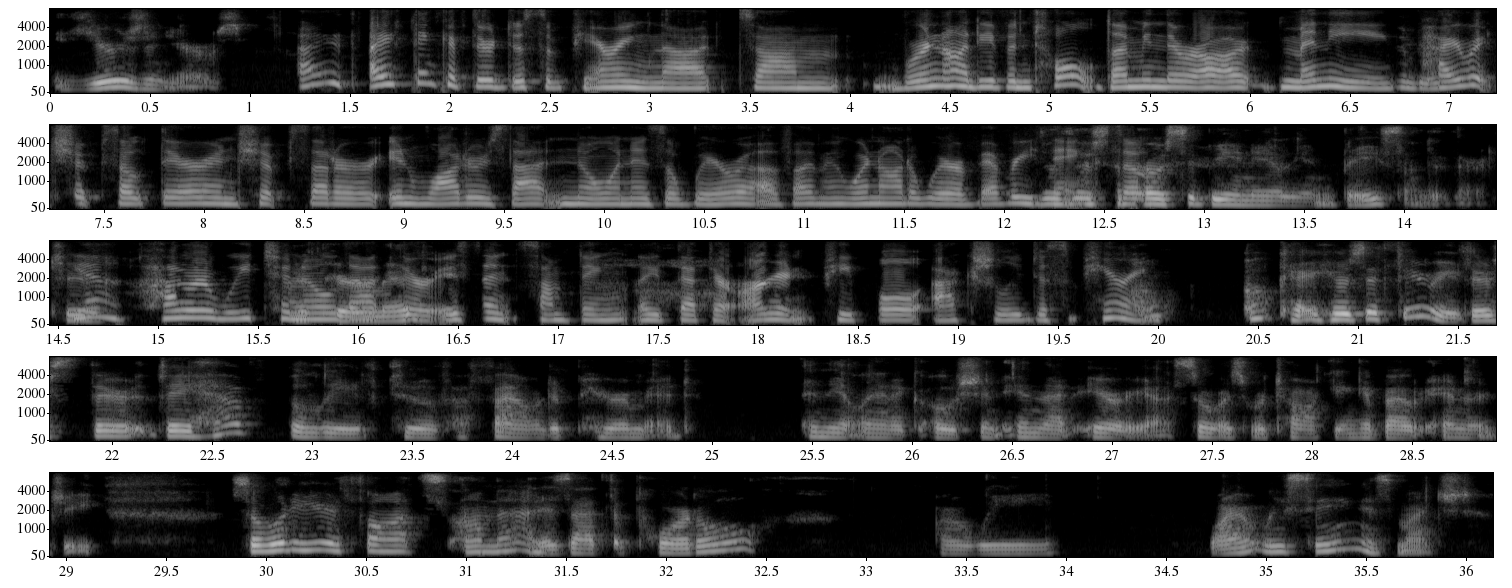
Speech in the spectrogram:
years and years. I, I think if they're disappearing that um, we're not even told. I mean, there are many mm-hmm. pirate ships out there and ships that are in waters that no one is aware of. I mean, we're not aware of everything. There's so, supposed to be an alien base under there too. Yeah. How are we to know pyramid. that there isn't something like that? There aren't people actually disappearing. Oh, okay, here's a theory. There's there they have believed to have found a pyramid in the Atlantic Ocean in that area. So as we're talking about energy, so, what are your thoughts on that? Is that the portal? Are we, why aren't we seeing as much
